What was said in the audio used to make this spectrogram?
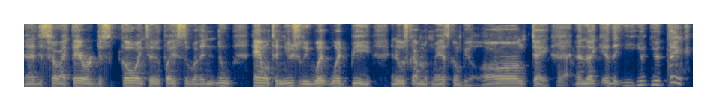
and I just felt like they were just going to the places where they knew Hamilton usually would would be, and it was I'm like, man, it's gonna be a long day, yeah. and like the, you you think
